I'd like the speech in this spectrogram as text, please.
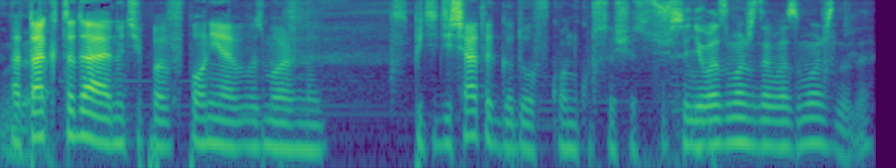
Да. А так-то да, ну типа вполне возможно с 50-х годов конкурс вообще Все существует. невозможно, возможно, да?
